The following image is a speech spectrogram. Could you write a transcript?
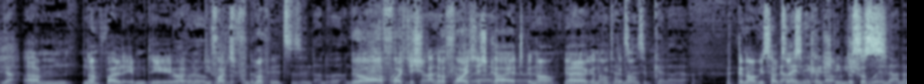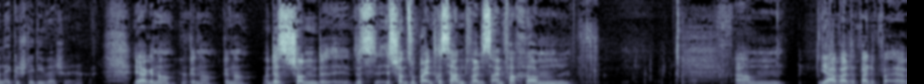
Ja. Ähm, ne, weil eben die, Ja, weil ähm, die irgendwo Feucht, andere ne? Pilze sind, andere, andere Ja, Feuchtigkeit, andere Feuchtigkeit, genau. genau. Ja, ja, genau, das so genau. im Keller, ja. Genau, wie es halt In so der ist einen im Ecke Keller. stehen die Schuhe, ist, in der anderen Ecke steht die Wäsche. Ja. Ja, genau, genau, genau. Und das ist schon, das ist schon super interessant, weil es einfach, ähm, ähm, ja, weil, weil, äh,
